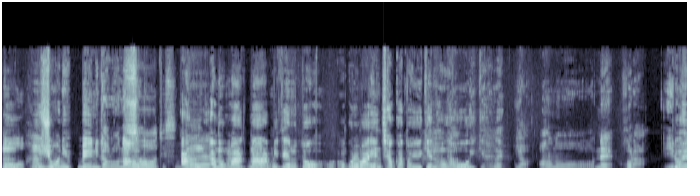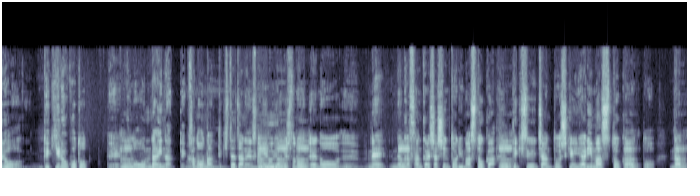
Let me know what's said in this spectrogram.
と、非常に便利だろうなと。そうですね。あのあのまあまあ見てるとこれはええんちゃうかという意見の方が多いけどね。いやあのねほらいろいろできることって、うん。このオンラインになって可能になってきたじゃないですか、うん。言うようにその、うん。あのねなんか3回写真撮りますとか、うん。適正ちゃんと試験やりますとかうん。となっ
